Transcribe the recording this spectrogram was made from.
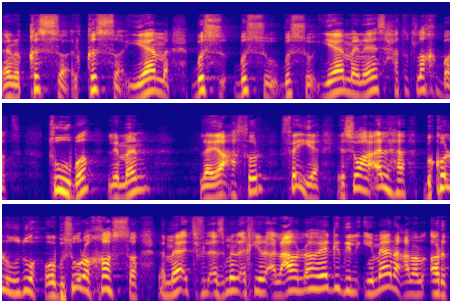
لأن القصة القصة ياما بصوا بصوا بصوا ياما ناس هتتلخبط. طوبى لمن؟ لا يعثر فيا. يسوع قالها بكل وضوح وبصورة خاصة لما يأتي في الأزمنة الأخيرة. قال له يجد الإيمان على الأرض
